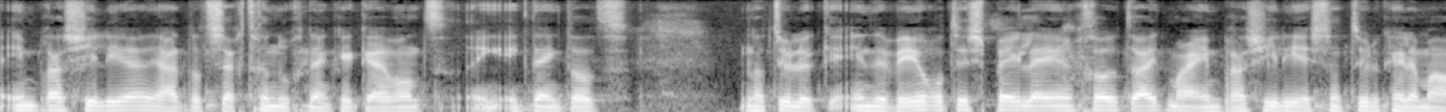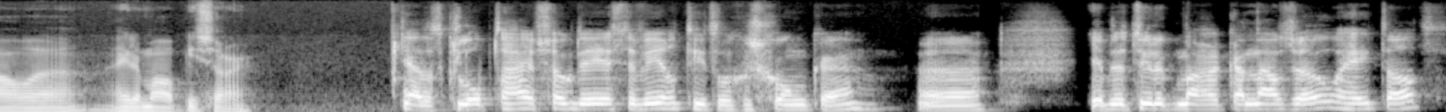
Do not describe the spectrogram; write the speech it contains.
in Brazilië. Ja, dat zegt genoeg, denk ik. Hè? Want ik, ik, denk dat natuurlijk in de wereld is Pelé een grootheid, maar in Brazilië is het natuurlijk helemaal, uh, helemaal bizar. Ja, dat klopt. Hij heeft ook de eerste wereldtitel geschonken. je hebt natuurlijk Maracanazo, heet dat.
